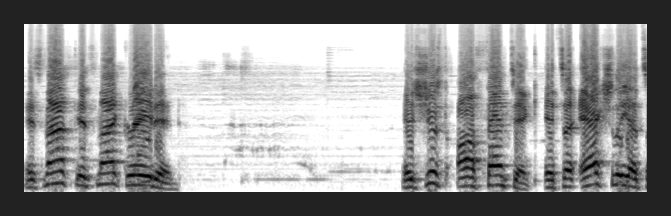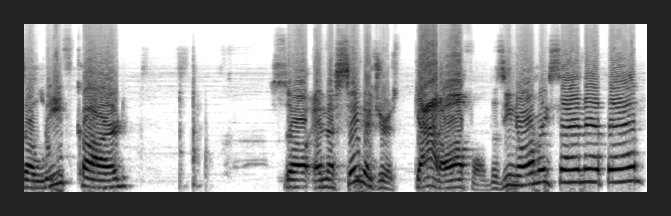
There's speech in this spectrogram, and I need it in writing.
It's not. It's not graded. It's just authentic. It's a actually it's a leaf card. So and the signature's god awful. Does he normally sign that bad?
